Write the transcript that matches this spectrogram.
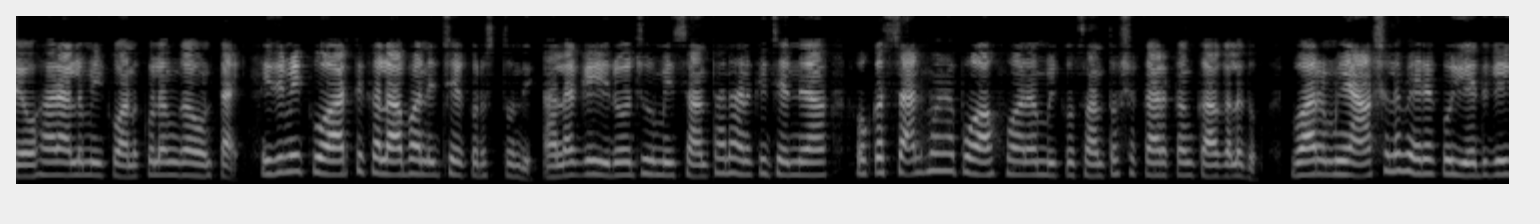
వ్యవహారాలు మీకు అనుకూలంగా ఉంటాయి. ఇది మీకు ఆర్థిక లాభాన్ని చేకూరుస్తుంది. అలాగే ఈరోజు మీ సంతానానికి చెందిన ఒక సన్మానపు ఆహ్వానం మీకు సంతోషకారకం కాగలదు. వారు మీ ఆశల మేరకు ఎదిగి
